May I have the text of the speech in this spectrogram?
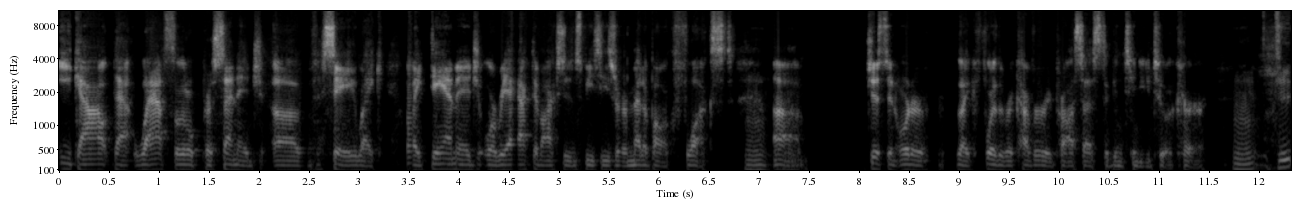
eke out that last little percentage of say like like damage or reactive oxygen species or metabolic flux mm-hmm. um, just in order like for the recovery process to continue to occur Mm-hmm. Do, you,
